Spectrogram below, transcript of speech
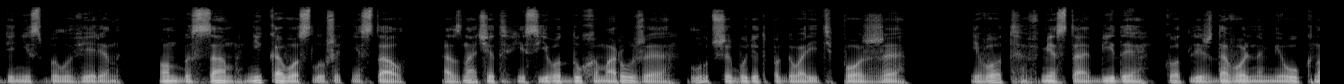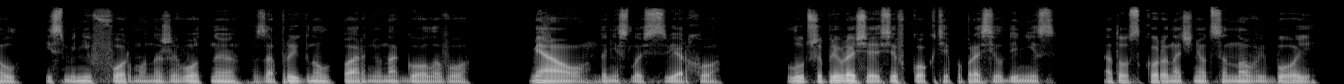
Денис был уверен, он бы сам никого слушать не стал, а значит, и с его духом оружия лучше будет поговорить позже. И вот вместо обиды кот лишь довольно мяукнул и, сменив форму на животную, запрыгнул парню на голову. «Мяу!» — донеслось сверху. «Лучше превращайся в когти», — попросил Денис. «А то скоро начнется новый бой.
